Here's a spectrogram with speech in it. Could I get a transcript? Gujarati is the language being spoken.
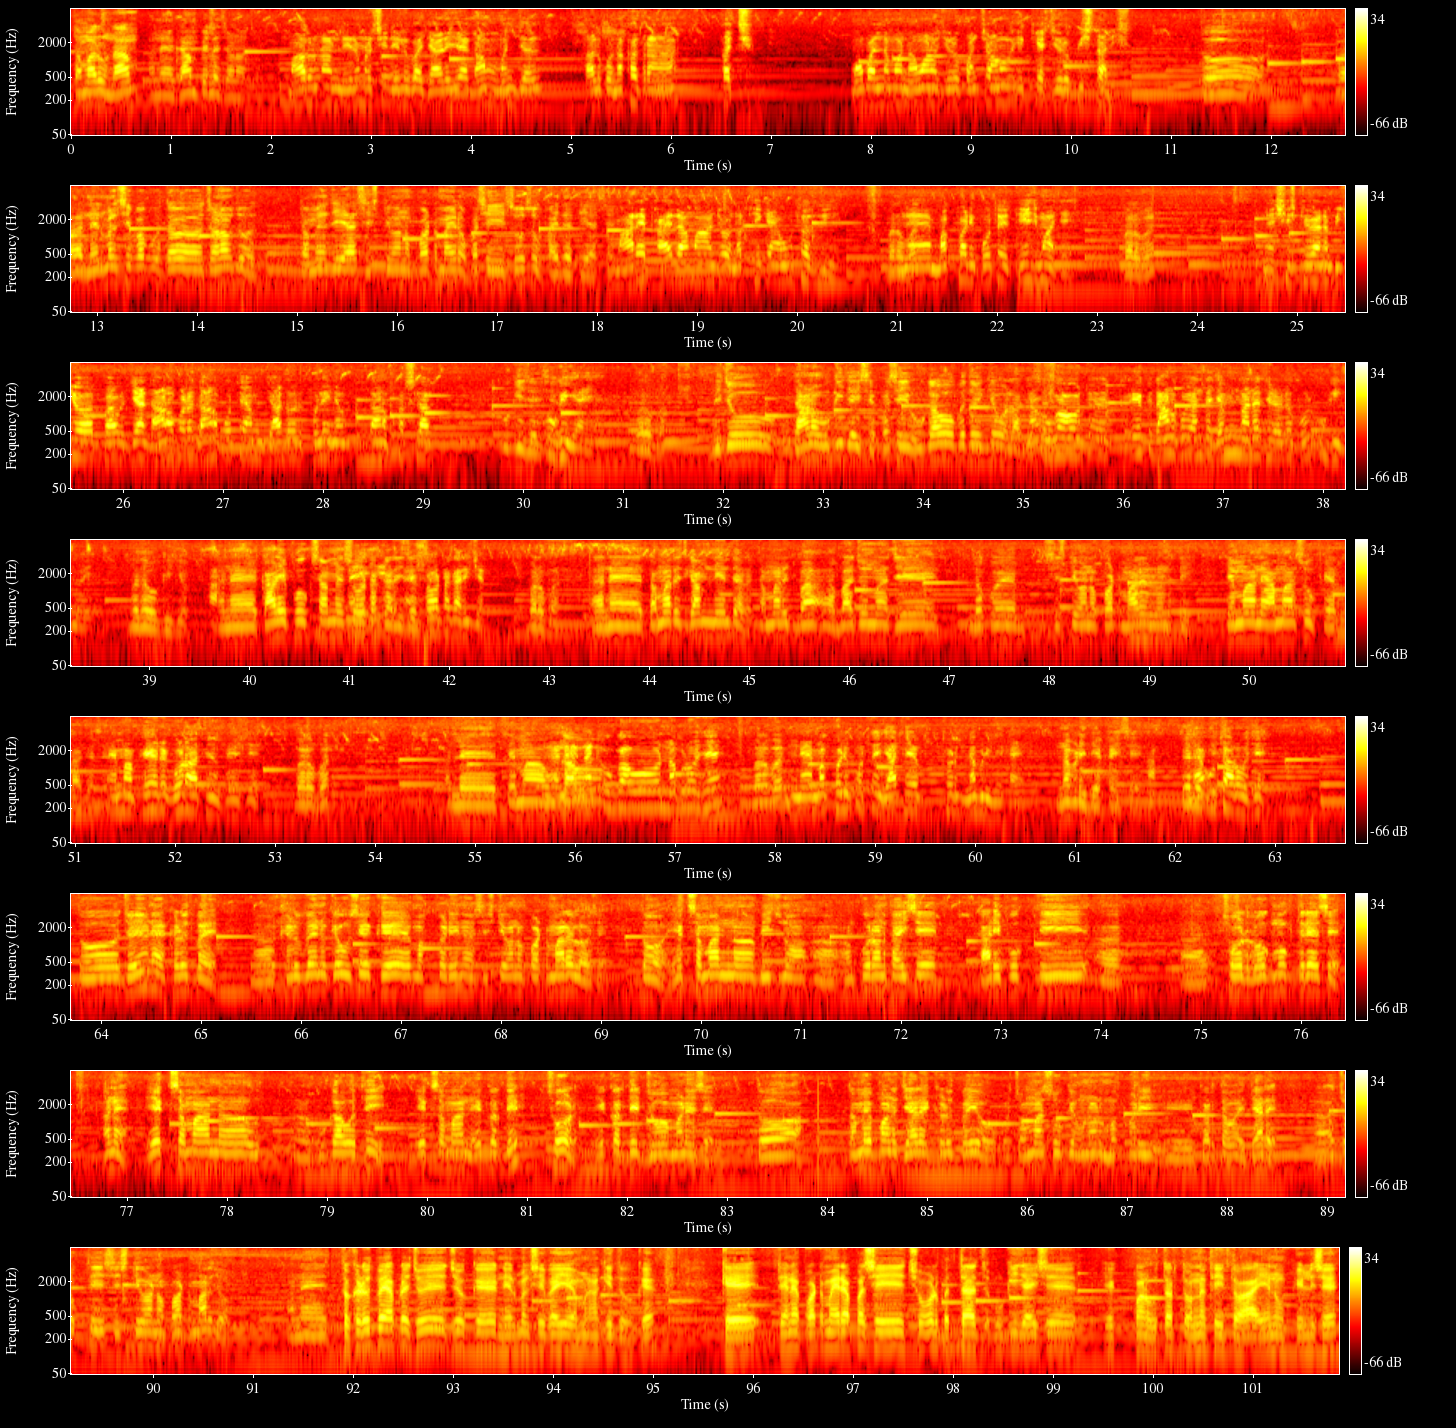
તમારું નામ અને ગામ પહેલા જણાવજો. મારું નામ નિર્મળસિંહ દિલુભાઈ જાડેજા ગામ મંજલ તાલુકો નખત્રાણા કચ્છ. મોબાઈલ નંબર નવ્વાણું જીરો પંચાણું એક્યાસી જીરો પિસ્તાલીસ. તો નિર્મલસિંહ બાપુ તો જણાવજો તમે જે આ સિસ્ટીવાનો પટ માર્યો પછી શું શું ફાયદા થયા છે? મારે ફાયદામાં જો નથી ક્યાંય ઉતરતી બરોબર. મગફળી પોતે તેજમાં છે. બરોબર. ને સિસ્ટીવાનો બીજો જ્યાં દાણો પડે દાણો પોતે આમ જાડો ફૂલીને દાણો ફસલા ઉગી જાય છે. ઉગી જાય છે. બરોબર. બીજું દાણો ઉગી જાય છે. પછી ઉગાવો બધો કેવો લાગે છે? ઉગાવો એક દાણો કોઈ અંદર જમીનમાં નથી રહેતો ફૂલ ઉગી ગયો બધો ઉગી ગયો. અને કાળી ફૂગ સામે સો ટકા રીઝન સો ટકા રીઝન બરોબર. અને તમારી જ ગામની અંદર તમારી જ બાજુમાં જે લોકોએ સિસ્ટીવાનો પટ મારેલો નથી તેમાં અને આમાં શું ફેર લાગે છે? એમાં ફેર ઘોડા હાથીનો ફેર છે. બરોબર. એટલે તેમાં ઉગાવો ઉગાવો નબળો છે. બરોબર? ને મગફળી પોતે જાતે થોડીક નબળી દેખાય. નબળી દેખાય છે. પેલા ઉતારો છે. તો જોયું ને ખેડૂતભાઈ ખેડૂતભાઈનું કેવું છે કે મગફળીનો સિસ્ટમનો પટ મારેલો છે. તો એક સમાન બીજનો અંકુરણ થાય છે કાળી ફૂગથી છોડ રોગમુક્ત રહે છે અને એક સમાન ઉગાવોથી એક સમાન એકર દીઠ છોડ એકર દીઠ જોવા મળે છે. તો તમે પણ જ્યારે ખેડૂત ભાઈઓ ચોમાસું કે ઉનાળુ મગફળી કરતા હોય ત્યારે અચૂકથી સિસ્ટીવાનો પટ મારજો. અને તો ખેડૂતભાઈ, આપણે જોઈએ જો કે નિર્મલસિંહભાઈએ હમણાં કીધું કે કે તેને પટ માર્યા પછી છોડ બધા જ ઉગી જાય છે, એક પણ ઉતરતો નથી, તો આ એનું ફીલ્ડ છે.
